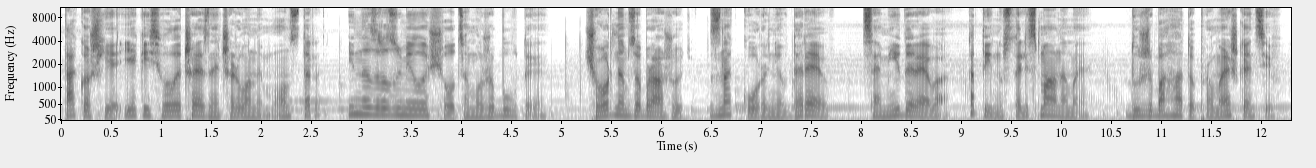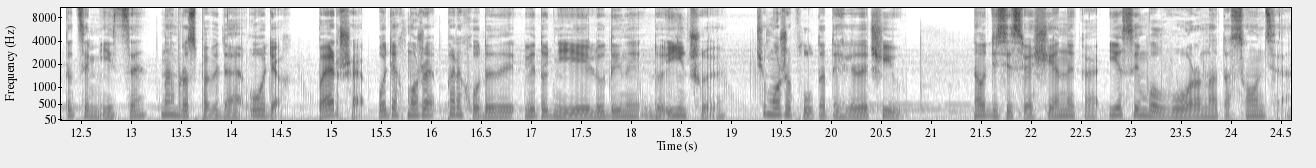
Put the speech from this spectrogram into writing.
Також є якийсь величезний червоний монстр, і незрозуміло, що це може бути. Чорним зображують знак коренів дерев, самі дерева, хатину з талісманами. Дуже багато про мешканців та це місце нам розповідає одяг. Перше, одяг може переходити від однієї людини до іншої, що може плутати глядачів. На одязі священника є символ ворона та сонця.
